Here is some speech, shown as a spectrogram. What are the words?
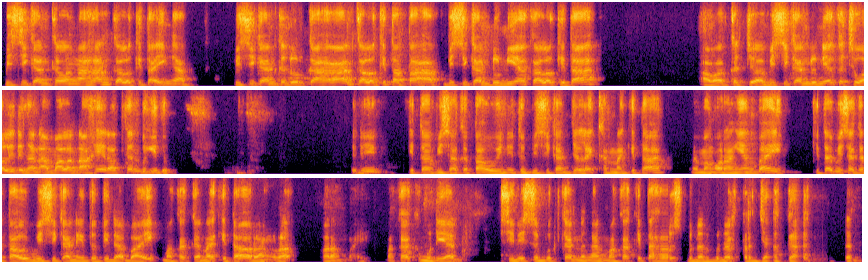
Bisikan kelengahan kalau kita ingat. Bisikan kedurkaan kalau kita taat. Bisikan dunia kalau kita bisikan dunia kecuali dengan amalan akhirat kan begitu. Jadi kita bisa ketahuin itu bisikan jelek karena kita memang orang yang baik. Kita bisa ketahui bisikan itu tidak baik, maka karena kita orang orang, orang baik. Maka kemudian di sini sebutkan dengan maka kita harus benar-benar terjaga dan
